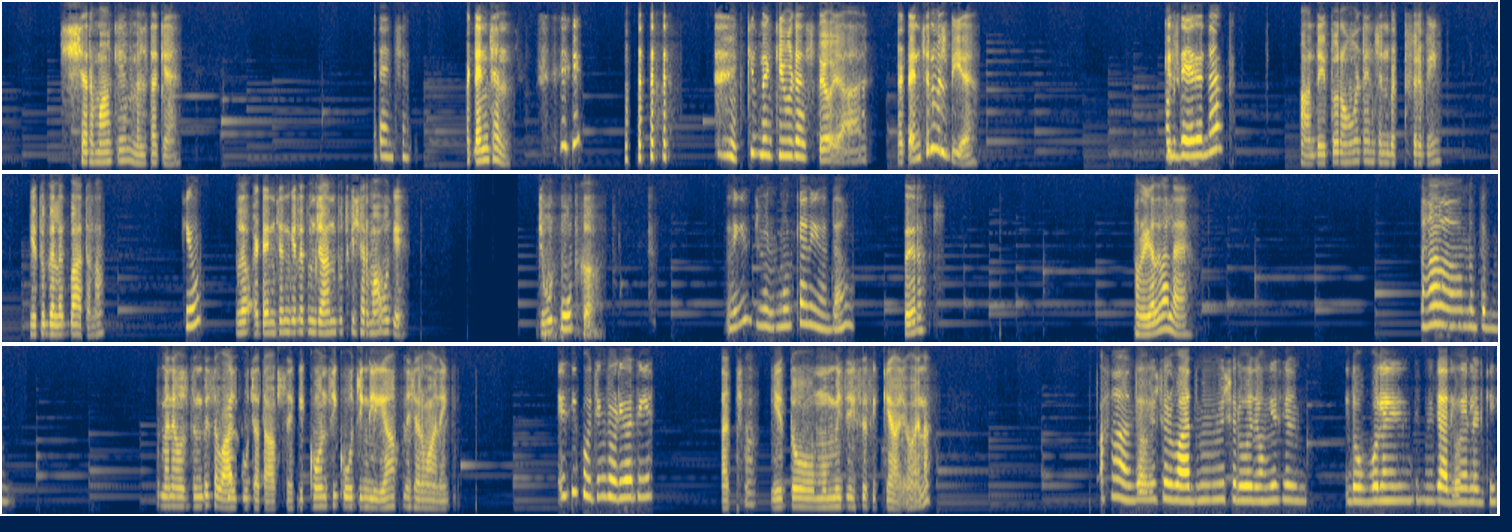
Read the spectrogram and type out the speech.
शर्मा के मिलता क्या है? अटेंशन अटेंशन कितने क्यूट हँसते हो यार। अटेंशन मिलती है। अब दे रहे ना? हाँ दे तो रहा हूँ अटेंशन बट फिर भी। ये तो गलत बात है ना। क्यों? मतलब अटेंशन के लिए तुम जानबूझ के शर्माओगे? झूठ मूठ का। नहीं झूठ मूठ का नहीं होता। फिर? रियल वाला है। हाँ मतलब तो मैंने उस दिन भी सवाल पूछा था आपसे कि कौन सी कोचिंग ली है आपने शर्माने की? इसकी कोचिंग थोड़ी होती है। अच्छा ये तो मम्मी जी से सीख के आए हो है ना? हाँ तो अभी शुरुआत में मैं शुरू हो जाऊँगी फिर लोग बोलेंगे कितनी चालू है लड़की।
